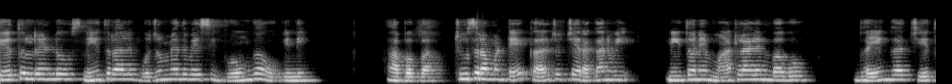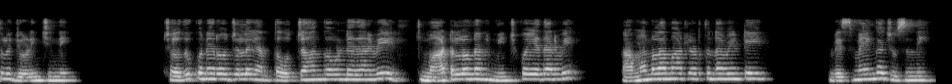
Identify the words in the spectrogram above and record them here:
చేతులు రెండు స్నేహితురాలి భుజం మీద వేసి గోముగా ఊపింది. అబ్బబ్బా చూసి రమ్మంటే కాల్చొచ్చే రకానివి. నీతోనే మాట్లాడలేను బాబు. భయంగా చేతులు జోడించింది. చదువుకునే రోజుల్లో ఎంత ఉత్సాహంగా ఉండేదానివి? మాటల్లో నన్ను మించిపోయేదానివి? అమ్మమ్మలా మాట్లాడుతున్నావేంటి? విస్మయంగా చూసింది.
